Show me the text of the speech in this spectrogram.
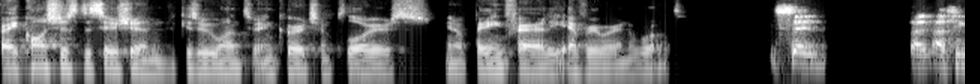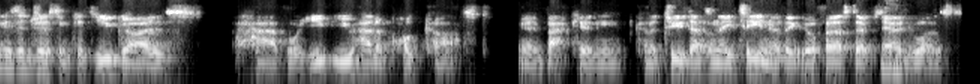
very conscious decision because we want to encourage employers you know paying fairly everywhere in the world. So I think it's interesting because you guys have, or you, you had a podcast, you know, back in kind of 2018. I think your first episode yeah. was,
